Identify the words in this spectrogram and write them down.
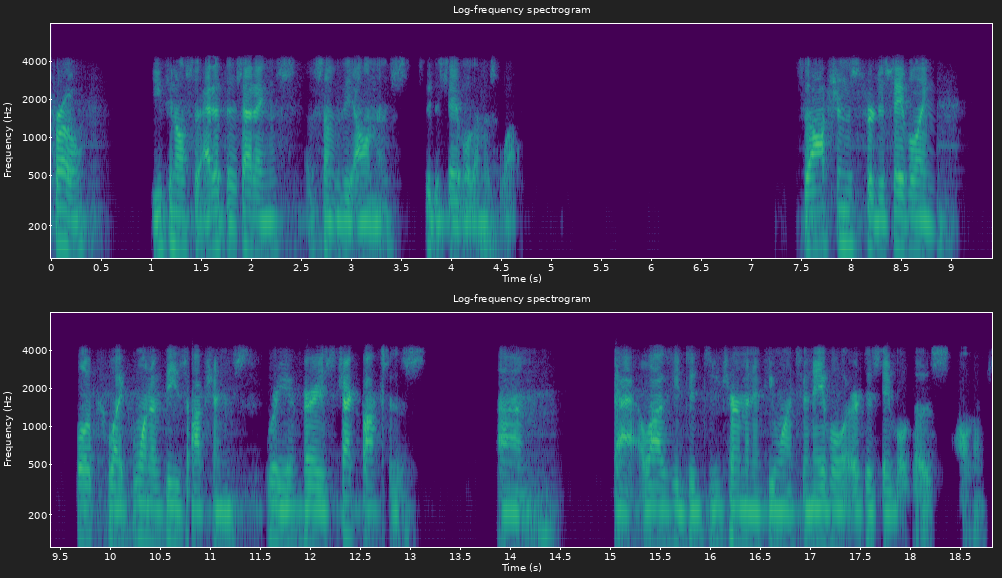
Pro, you can also edit the settings of some of the elements to disable them as well. So options for disabling look like one of these options where you have various checkboxes um, that allows you to determine if you want to enable or disable those elements.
